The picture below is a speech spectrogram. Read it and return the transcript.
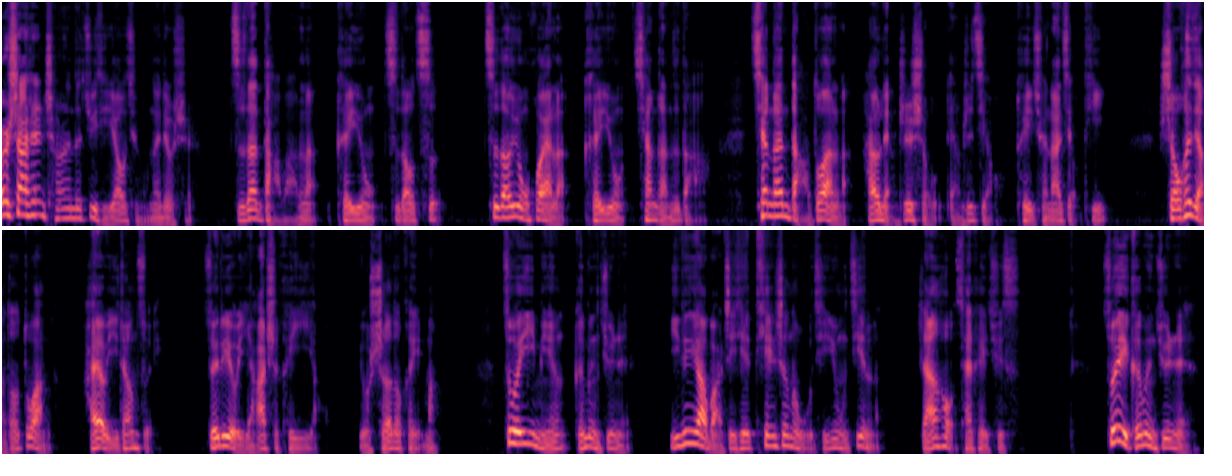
而杀身成仁的具体要求，那就是子弹打完了可以用刺刀刺，刺刀用坏了可以用枪杆子打，枪杆打断了还有两只手两只脚可以拳打脚踢，手和脚都断了还有一张嘴，嘴里有牙齿可以咬，有舌头可以骂。作为一名革命军人，一定要把这些天生的武器用尽了，然后才可以去死。所以，革命军人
